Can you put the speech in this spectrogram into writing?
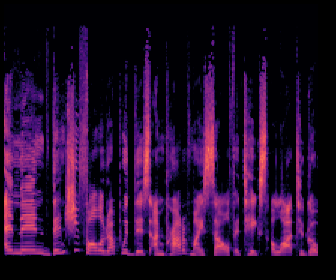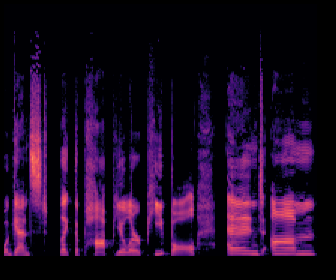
And then then she followed up with this. I'm proud of myself. It takes a lot to go against like the popular people, and um,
